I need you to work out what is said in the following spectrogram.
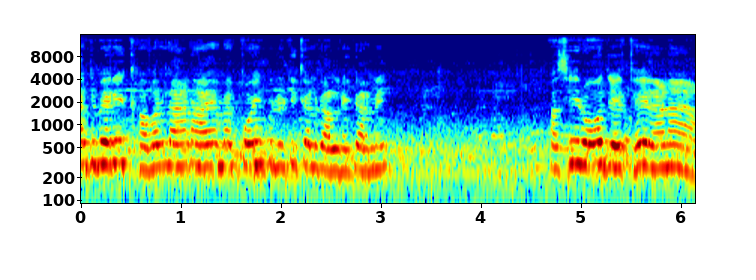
ਅੱਜ ਮੇਰੀ ਖਬਰ ਲੈਣ ਆਏ, ਮੈਂ ਕੋਈ ਪੋਲੀਟੀਕਲ ਗੱਲ ਨਹੀਂ ਕਰਨੀ। ਅਸੀਂ ਰੋਜ਼ ਇੱਥੇ ਰਹਿਣਾ ਆ।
